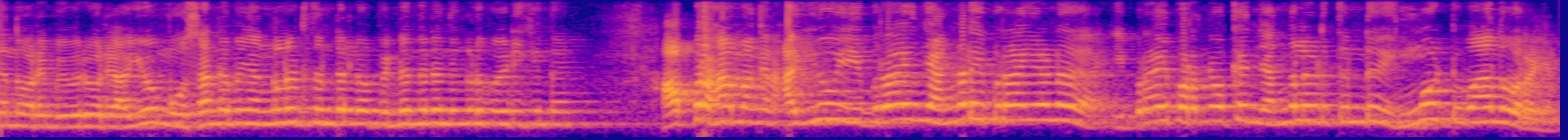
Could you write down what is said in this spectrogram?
എന്ന് പറയുമ്പോൾ ഇവർ പറയും അയ്യോ മൂസാ നബി ഞങ്ങളുടെ അടുത്തുണ്ടല്ലോ പിന്നെ എന്തിനാ നിങ്ങൾ പേടിക്കുന്നത് അബ്രഹാം അങ്ങനെ അയ്യോ ഇബ്രാഹിം ഞങ്ങളുടെ ഇബ്രാഹിമാണ്. ഇബ്രാഹിം പറഞ്ഞൊക്കെ ഞങ്ങളുടെ അടുത്തുണ്ട് ഇങ്ങോട്ട് വാ എന്ന് പറയും.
